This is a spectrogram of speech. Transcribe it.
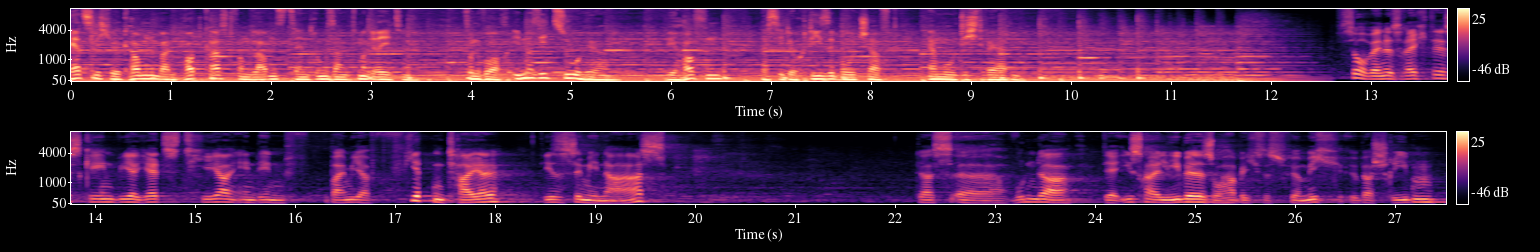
Herzlich willkommen beim Podcast vom Glaubenszentrum St. Margrethe, von wo auch immer Sie zuhören. Wir hoffen, dass Sie durch diese Botschaft ermutigt werden. So, wenn es recht ist, gehen wir jetzt hier in den bei mir vierten Teil dieses Seminars, das äh, Wunder der Israelliebe, so habe ich es für mich überschrieben.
